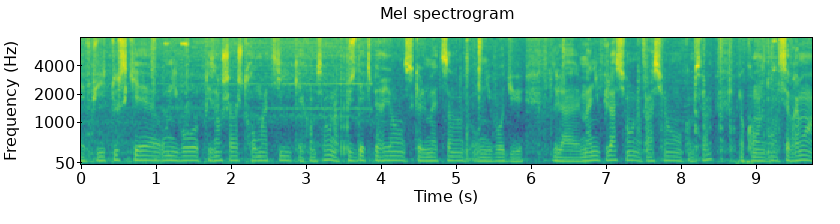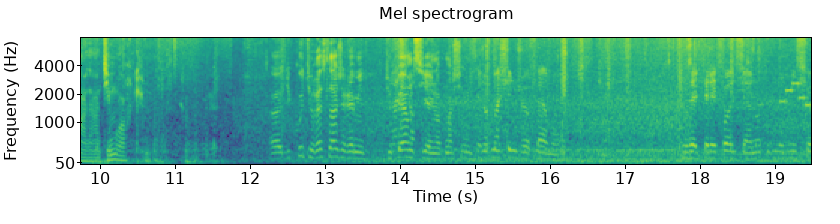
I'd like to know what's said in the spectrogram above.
Et puis tout ce qui est au niveau prise en charge traumatique et comme ça, on a plus d'expérience que le médecin au niveau du, de la manipulation d'un patient comme ça. Donc on, c'est vraiment un, teamwork. Euh, du coup, tu restes là, Jérémy. Tu fermes s'il y a une autre machine. C'est une autre machine, je ferme. Vous avez le téléphone, a une autre, mission.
